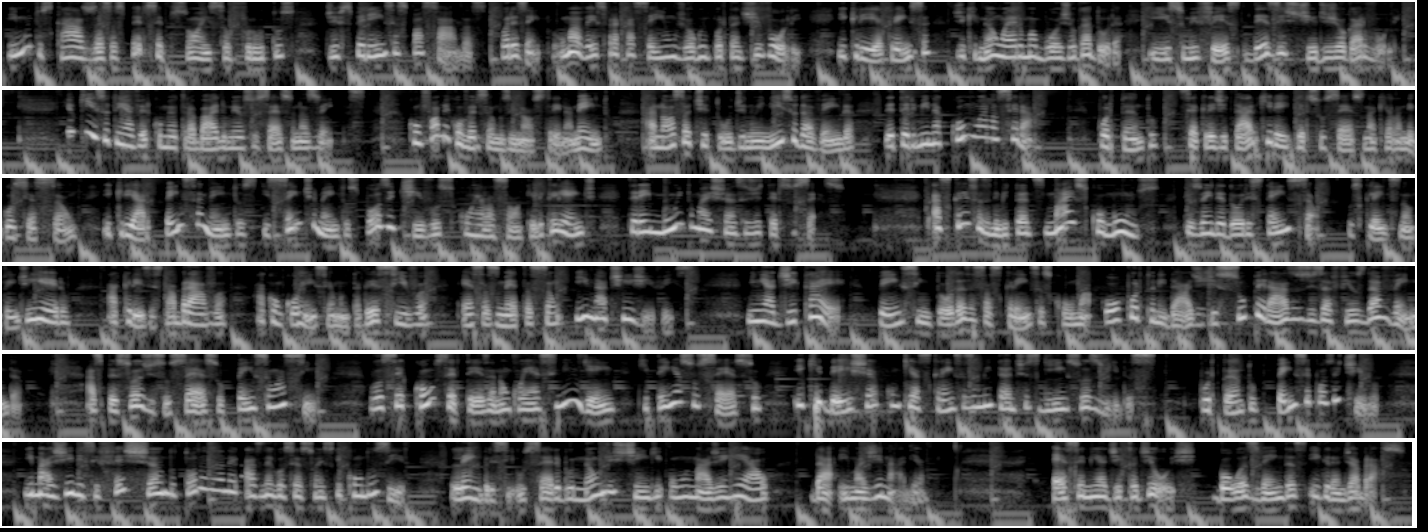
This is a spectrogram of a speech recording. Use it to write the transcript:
em muitos casos, essas percepções são frutos de experiências passadas. Por exemplo, uma vez fracassei em um jogo importante de vôlei e criei a crença de que não era uma boa jogadora, e isso me fez desistir de jogar vôlei. E o que isso tem a ver com meu trabalho e meu sucesso nas vendas? Conforme conversamos em nosso treinamento, a nossa atitude no início da venda determina como ela será. Portanto, se acreditar que irei ter sucesso naquela negociação e criar pensamentos e sentimentos positivos com relação àquele cliente, terei muito mais chances de ter sucesso. As crenças limitantes mais comuns que os vendedores têm são: os clientes não têm dinheiro, a crise está brava, a concorrência é muito agressiva, essas metas são inatingíveis. Minha dica é: Pense em todas essas crenças como uma oportunidade de superar os desafios da venda. As pessoas de sucesso pensam assim: você com certeza não conhece ninguém que tenha sucesso e que deixa com que as crenças limitantes guiem suas vidas. Portanto, pense positivo. Imagine-se fechando todas as negociações que conduzir. Lembre-se, o cérebro não distingue uma imagem real da imaginária. Essa é minha dica de hoje. Boas vendas e grande abraço.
